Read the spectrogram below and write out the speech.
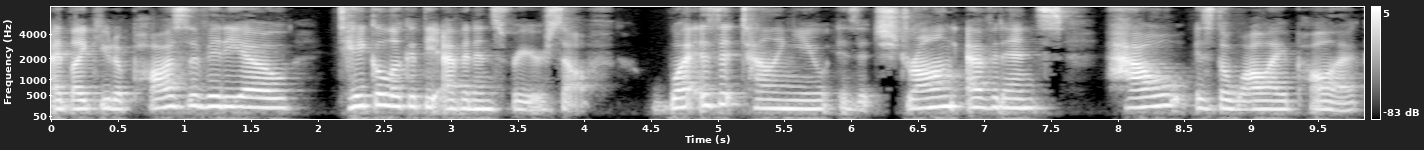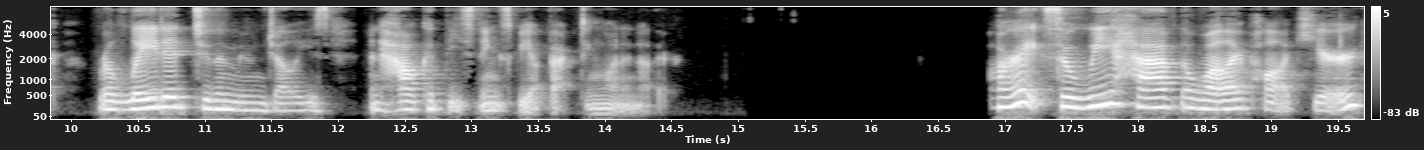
I'd like you to pause the video, take a look at the evidence for yourself. What is it telling you? Is it strong evidence? How is the walleye pollock related to the moon jellies? And how could these things be affecting one another? All right, so we have the walleye pollock here.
